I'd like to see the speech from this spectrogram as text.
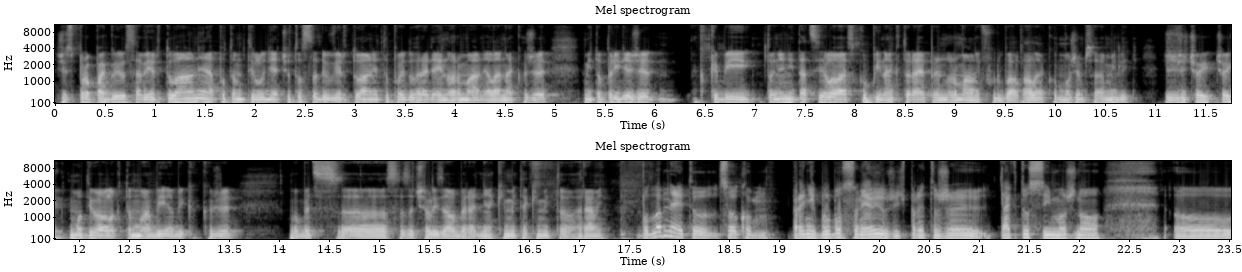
že spropagujú sa virtuálne a potom tí ľudia, čo to sledujú virtuálne, to pôjdu hrať aj normálne. Len akože mi to príde, že ako keby to není tá cieľová skupina, ktorá je pre normálny futbal, ale ako môžem sa miliť. Že, že čo, ich, čo ich motivovalo k tomu, aby, aby akože vôbec uh, sa začali zaoberať nejakými takýmito hrami. Podľa mňa je to celkom pre nich blbosť to nevyužiť, pretože takto si možno uh,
